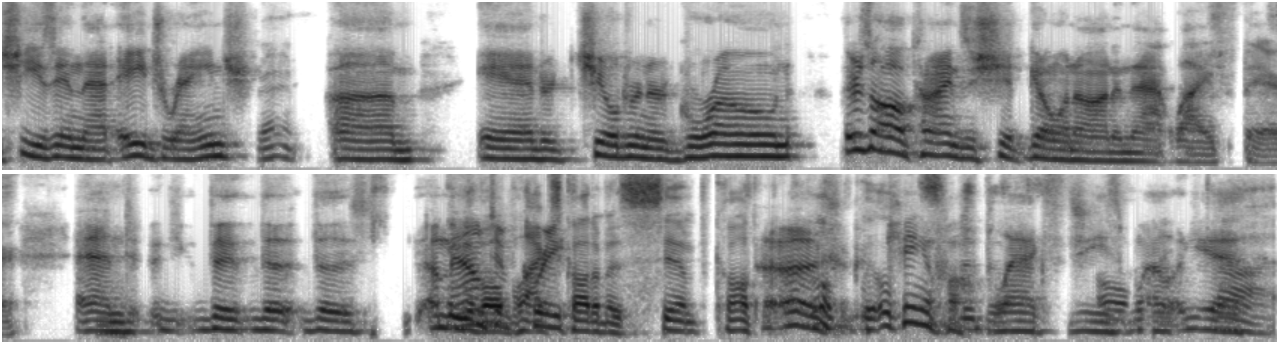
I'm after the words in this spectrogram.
she's in that age range, right. um, and her children are grown. There's all kinds of shit going on in that life there. And the the the King of amount all of blacks cra- called him a simp. Called him uh, Will King of all blacks. Jeez. Oh well, yeah.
